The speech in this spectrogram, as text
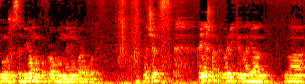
мы уже соберем и попробуем на нем поработать. Значит, конечно, предварительно я на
